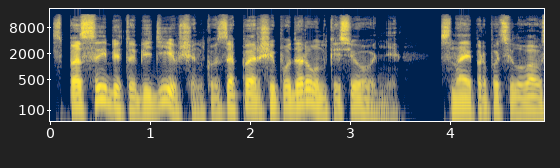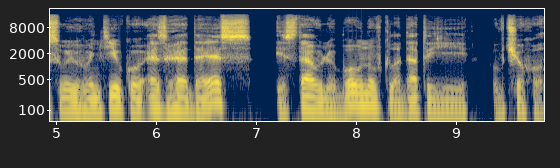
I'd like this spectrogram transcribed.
Спасибі тобі, дівчинко, за перші подарунки сьогодні. Снайпер поцілував свою гвинтівку СГДС і став любовно вкладати її в чохол.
